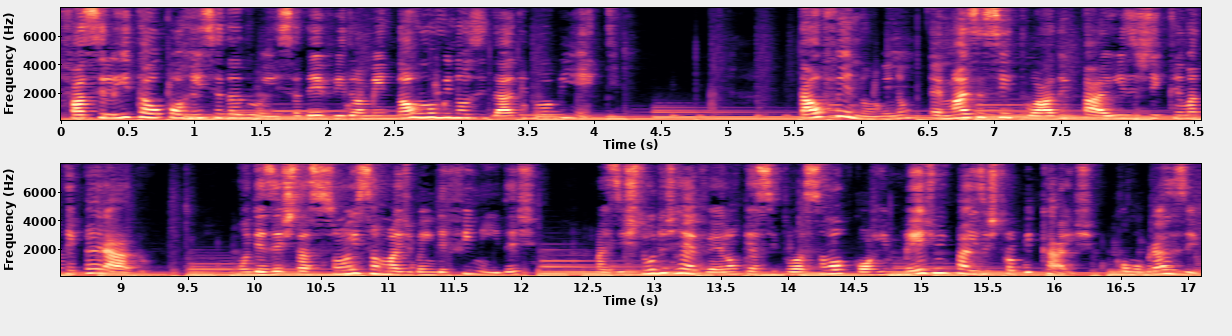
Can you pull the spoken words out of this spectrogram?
facilita a ocorrência da doença devido à menor luminosidade do ambiente. Tal fenômeno é mais acentuado em países de clima temperado, onde as estações são mais bem definidas, mas estudos revelam que a situação ocorre mesmo em países tropicais, como o Brasil.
